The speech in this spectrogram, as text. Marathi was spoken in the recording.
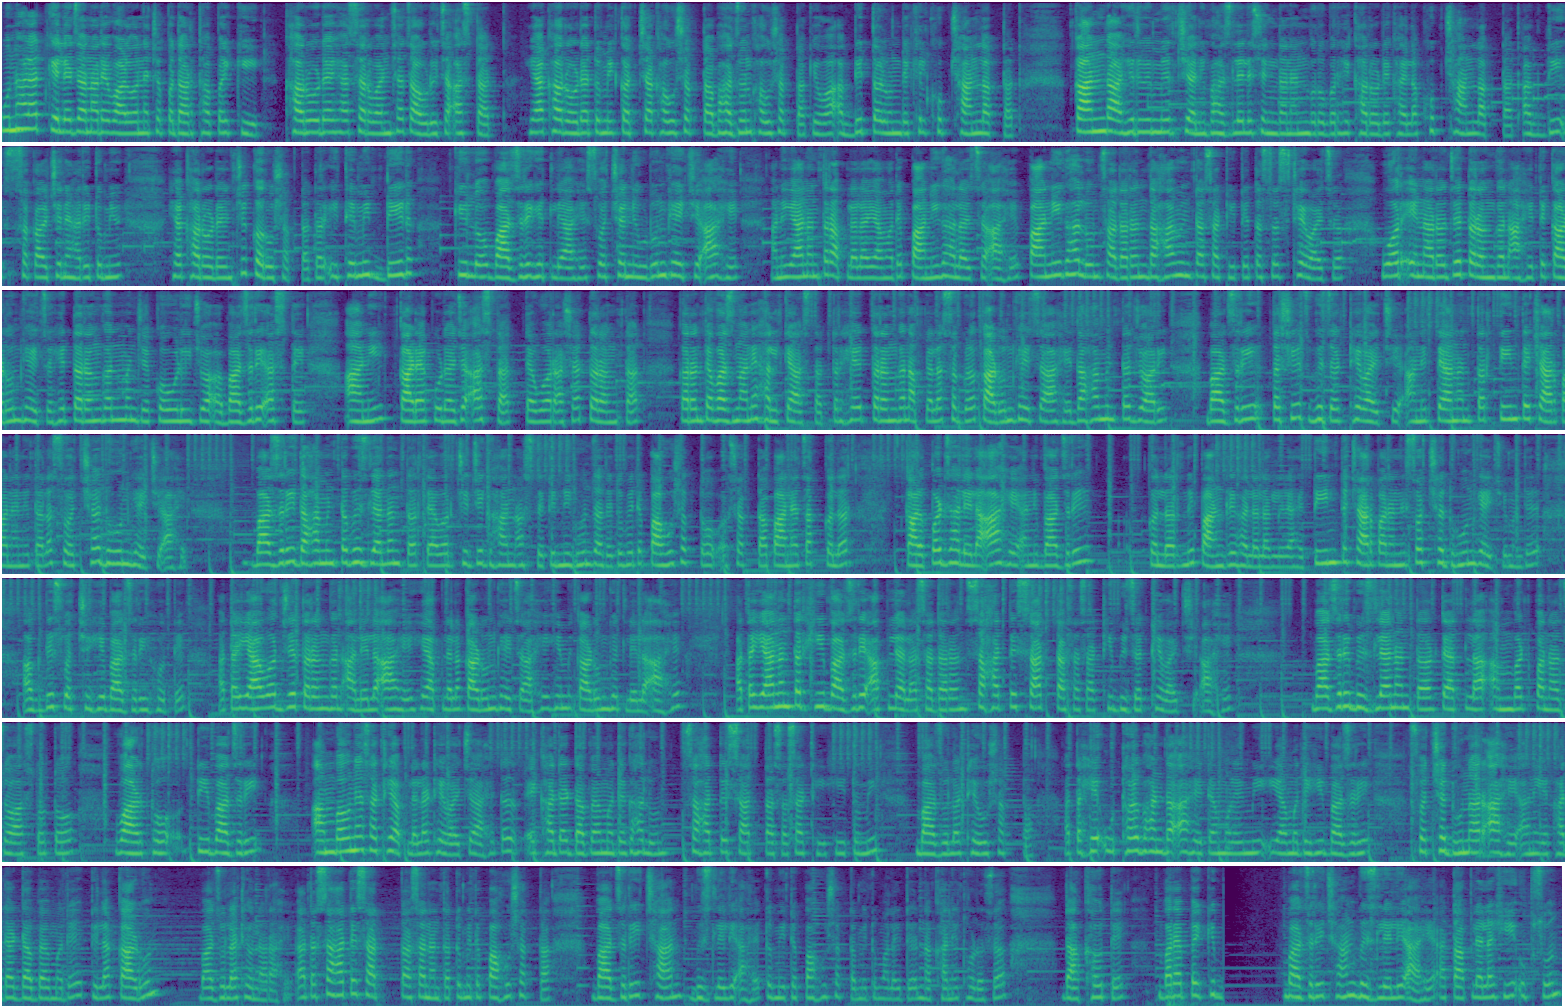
उन्हाळ्यात केले जाणारे वाळवण्याच्या पदार्थापैकी खारोड्या ह्या सर्वांच्याच आवडीच्या असतात. ह्या खारोड्या तुम्ही कच्च्या खाऊ शकता भाजून खाऊ शकता किंवा अगदी तळून देखील खूप छान लागतात. कांदा हिरवी मिरची आणि भाजलेले शेंगदाण्यांबरोबर हे खारोडे खायला खूप छान लागतात. अगदी सकाळची न्याहारी तुम्ही ह्या खारोड्यांची करू शकता. तर इथे मी दीड किलो बाजरी घेतली आहे स्वच्छ निवडून घ्यायची आहे आणि यानंतर आपल्याला यामध्ये पाणी घालायचं आहे. पाणी घालून साधारण दहा मिनटासाठी ते तसंच ठेवायचं. वर येणारं जे तरंगण आहे ते काढून घ्यायचं. हे तरंगण म्हणजे कोवळी ज्वा बाजरी असते आणि काड्याकुड्या ज्या असतात त्या वर अशा तरंगतात कारण त्या वजनाने हलक्या असतात. तर हे तरंगण आपल्याला सगळं काढून घ्यायचं आहे. दहा मिनटं ज्वारी बाजरी तशीच भिजत ठेवायची आणि त्यानंतर तीन ते चार पाण्याने त्याला स्वच्छ धुवून घ्यायची आहे. बाजरी दहा मिनटं भिजल्यानंतर त्यावरची जी घाण असते ती निघून जाते. तुम्ही ते पाहू शकतो शकता. पाण्याचा कलर काळपट झालेला आहे आणि बाजरी कलरने पांढरी व्हायला लागलेली आहे. तीन ते चार पाण्याने स्वच्छ धुवून घ्यायची म्हणजे अगदी स्वच्छ ही बाजरी होते. आता यावर जे तरंगण आलेलं आहे हे आपल्याला काढून घ्यायचं आहे हे मी काढून घेतलेलं आहे. आता यानंतर ही बाजरी आपल्याला साधारण सहा ते सात तासासाठी भिजत ठेवायची आहे. बाजरी भिजल्यानंतर त्यातला आंबटपणा जो असतो तो वाढतो ती बाजरी आंबवण्यासाठी आपल्याला ठेवायची आहे. तर एखाद्या डब्यामध्ये घालून सहा ते सात तासासाठी ही तुम्ही बाजूला ठेवू शकता. आता हे उथळ भांडं आहे त्यामुळे मी यामध्ये ही बाजरी स्वच्छ धुणार आहे आणि एखाद्या डब्यामध्ये तिला काढून बाजूला ठेवणार आहे. आता सहा ते सात तासानंतर तुम्ही ते पाहू शकता. बाजरी छान भिजलेली आहे. तुम्ही ते पाहू शकता. मी तुम्हाला इथे नखाने थोडंसं दाखवते. बऱ्यापैकी बाजरी छान भिजलेली आहे. आता आपल्याला ही उपसून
